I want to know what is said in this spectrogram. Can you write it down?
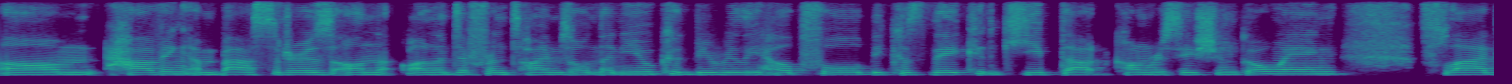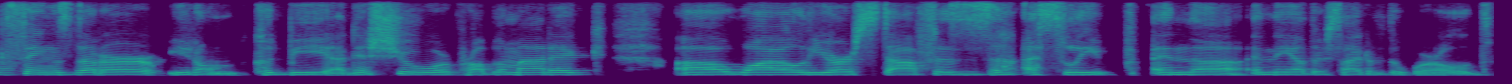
um, having ambassadors on on a different time zone than you could be really helpful because they can keep that conversation going, flag things that are you know could be an issue or problematic, uh, while your staff is asleep in the in the other side of the world.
